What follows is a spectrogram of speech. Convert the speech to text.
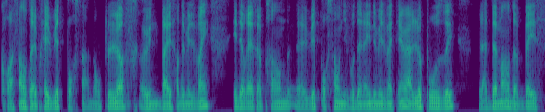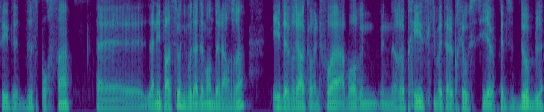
croissance d'à peu près 8% Donc l'offre a eu une baisse en 2020 et devrait reprendre 8% euh, au niveau de l'année 2021. À l'opposé, la demande a baissé de 10% l'année passée au niveau de la demande de l'argent et devrait encore une fois avoir une, reprise qui va être à peu près aussi à peu près du double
